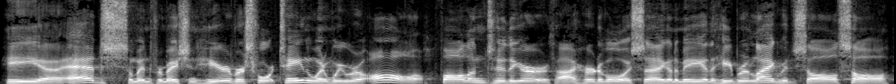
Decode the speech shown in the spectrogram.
He uh, adds some information here. Verse 14 When we were all fallen to the earth, I heard a voice saying unto me in the Hebrew language, Saul, Saul,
